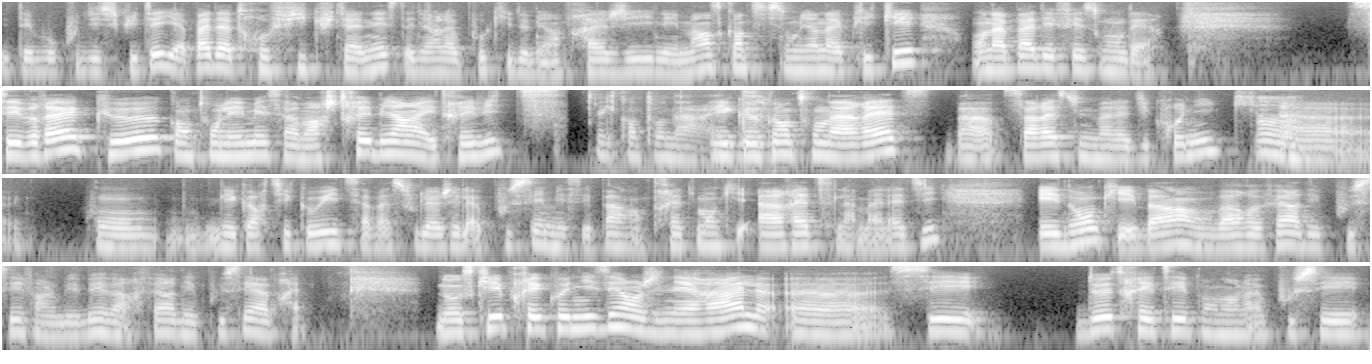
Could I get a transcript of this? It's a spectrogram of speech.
été beaucoup discuté. Il n'y a pas d'atrophie cutanée, c'est-à-dire la peau qui devient fragile et mince. Quand ils sont bien appliqués, on n'a pas d'effet secondaire. C'est vrai que quand on les met, ça marche très bien et très vite. Et quand on arrête Et que quand on arrête, bah, ça reste une maladie chronique. Mhm. Euh, les corticoïdes, ça va soulager la poussée, mais c'est pas un traitement qui arrête la maladie. Et donc, eh ben, on va refaire des poussées. Enfin, le bébé va refaire des poussées après. Donc, ce qui est préconisé en général, euh, c'est de traiter pendant la poussée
